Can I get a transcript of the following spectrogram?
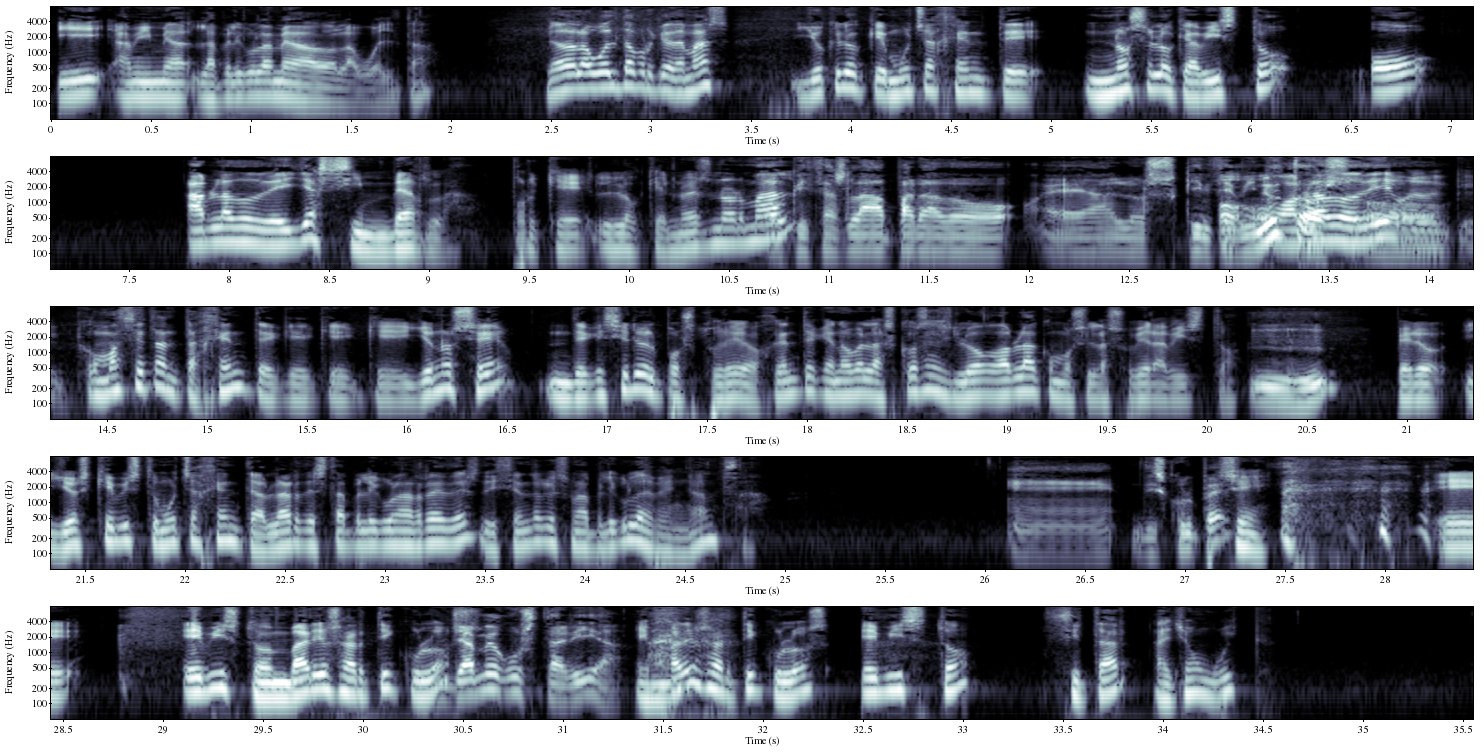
Y a mí me ha- la película me ha dado la vuelta. Me ha dado la vuelta porque además yo creo que mucha gente no sé lo que ha visto o ha hablado de ella sin verla. Porque lo que no es normal... O quizás la ha parado eh, a los 15 O- o minutos. ha hablado de, o- como hace tanta gente, que, que- que yo no sé de qué sirve el postureo. Gente que no ve las cosas y luego habla como si las hubiera visto. Pero yo es que he visto mucha gente hablar de esta película en redes diciendo que es una película de venganza. Eh, Disculpe. Sí. Eh, he visto en varios artículos, Ya me gustaría. en varios artículos he visto citar a John Wick.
